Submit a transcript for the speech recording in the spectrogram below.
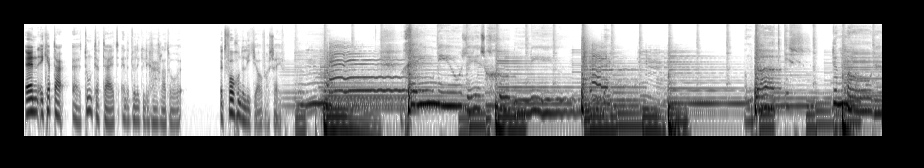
En ik heb daar uh, toen ter tijd, en dat wil ik jullie graag laten horen, het volgende liedje over geschreven. Geen nieuws is goed nieuws. Want dat is de mode.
